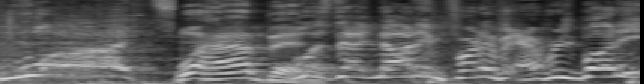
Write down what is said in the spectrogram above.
What? what happened? Was that not in front of everybody?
